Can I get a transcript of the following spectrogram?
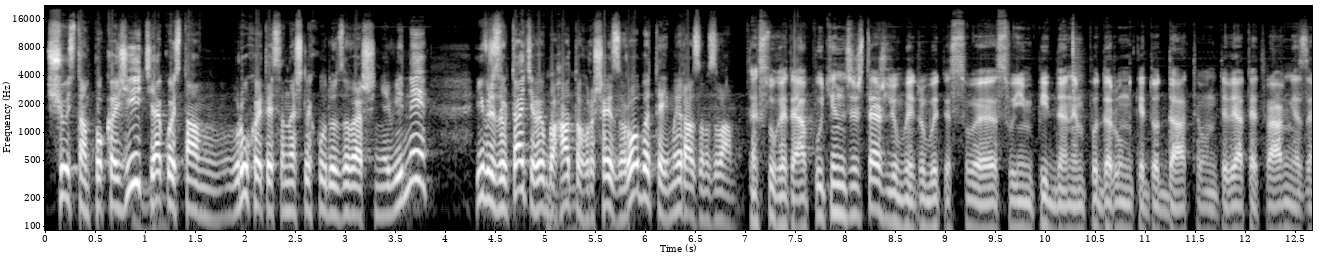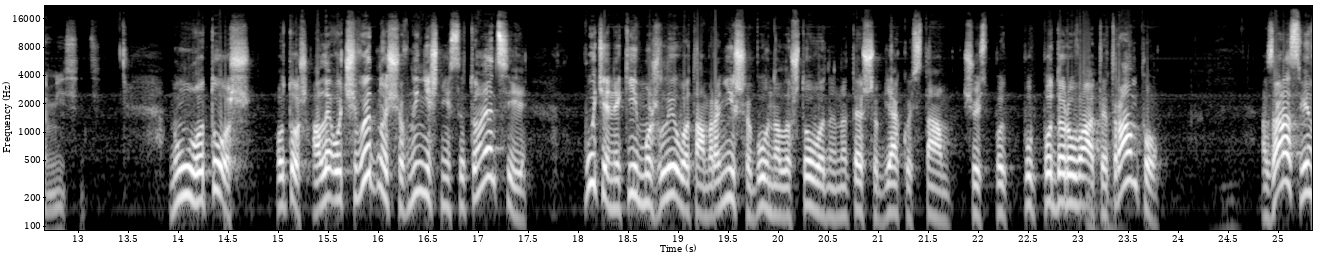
щось там покажіть, якось там рухайтеся на шляху до завершення війни, і в результаті ви багато грошей заробите, і ми разом з вами. Так слухайте, а Путін же ж теж любить робити своїм підданим подарунки до дати. Он 9 травня за місяць. Ну отож, отож, але очевидно, що в нинішній ситуації Путін, який можливо там раніше був налаштований на те, щоб якось там щось по- по- подарувати Трампу. А зараз він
